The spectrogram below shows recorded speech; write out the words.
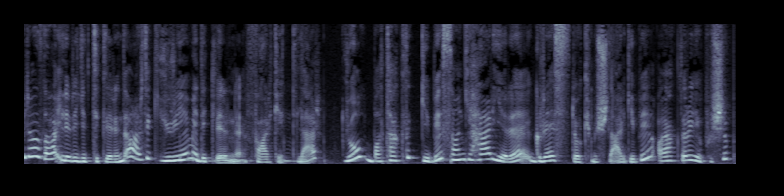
biraz daha ileri gittiklerinde artık yürüyemediklerini fark ettiler. Yol bataklık gibi sanki her yere gres dökmüşler gibi ayakları yapışıp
